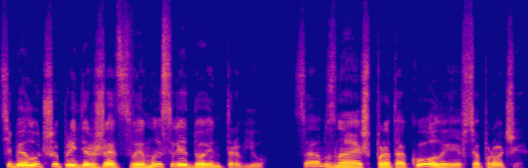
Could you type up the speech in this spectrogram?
Тебе лучше придержать свои мысли до интервью. Сам знаешь протоколы и все прочее.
